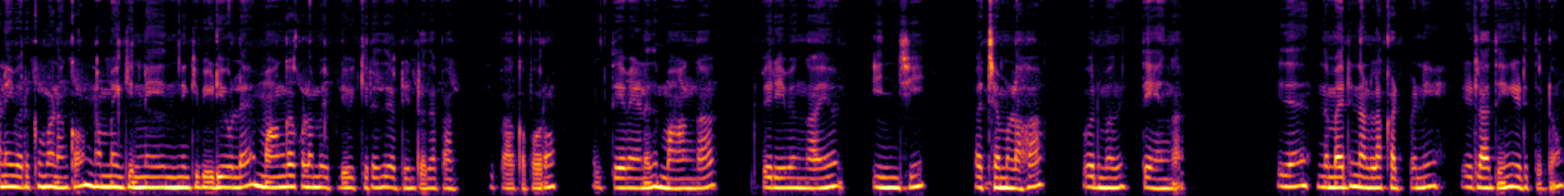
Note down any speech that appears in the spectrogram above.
அனைவருக்கும் வணக்கம். நம்ம இன்னை இன்றைக்கி வீடியோவில் மாங்காய் குழம்பு எப்படி வைக்கிறது அப்படின்றத பற்றி பார்க்க போகிறோம் அதுக்கு தேவையானது மாங்காய் பெரிய வெங்காயம் இஞ்சி பச்சை மிளகா ஒரு முறை தேங்காய். இதை இந்த மாதிரி நல்லா கட் பண்ணி எல்லாத்தையும் எடுத்துட்டோம்.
